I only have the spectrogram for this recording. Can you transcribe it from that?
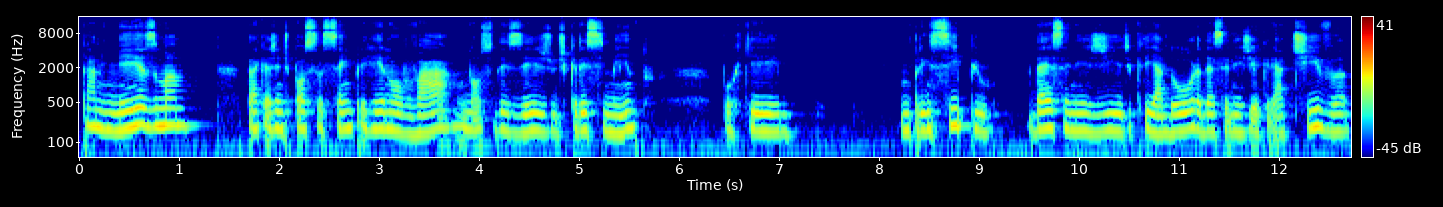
para mim mesma, para que a gente possa sempre renovar o nosso desejo de crescimento, porque um princípio dessa energia de criadora, dessa energia criativa,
